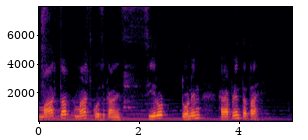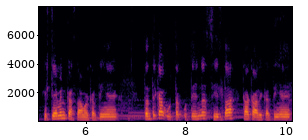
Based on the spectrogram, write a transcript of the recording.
मास्टर, मास्ट कोशिकाएँ सीरोटोनिन, हैपरिन तथा हिस्टेमिन का श्रावण करती हैं, तंत्रिका ऊतक उत्तेजनशीलता का कार्य करती हैं,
